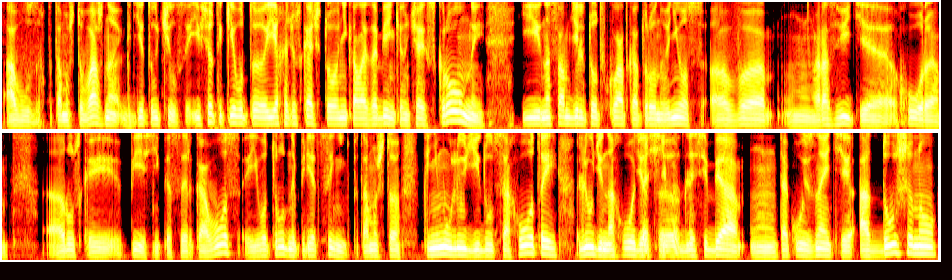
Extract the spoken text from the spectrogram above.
о вузах, потому что важно, где ты учился. И все-таки вот э, я хочу сказать, что Николай Забенькин человек скромный, и на самом деле тот вклад, который он внес э, в развитие хора э, русской песни КСРК ВОЗ, его трудно переоценить, потому что к нему люди идут с охотой, люди находят Спасибо. для себя такую, знаете, отдушину,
